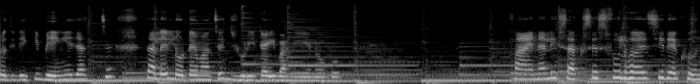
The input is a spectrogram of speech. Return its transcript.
যদি দেখি ভেঙে যাচ্ছে, তাহলে লোটে মাছের ঝুড়িটাই বানিয়ে নেব। ফাইনালি সাকসেসফুল হয়েছি দেখুন।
